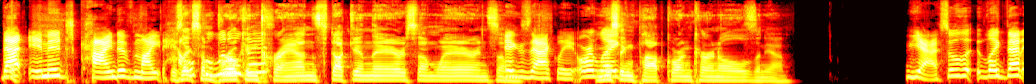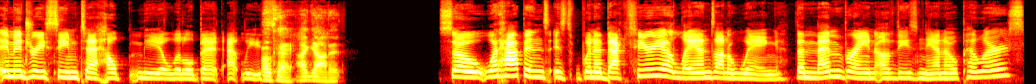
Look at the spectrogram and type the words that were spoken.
that image kind of might There's help like some a little broken bit. crayons stuck in there somewhere and some Exactly. Or like missing popcorn kernels and yeah. Yeah, so like that imagery seemed to help me a little bit at least. Okay, I got it. So what happens is when a bacteria lands on a wing, the membrane of these nanopillars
